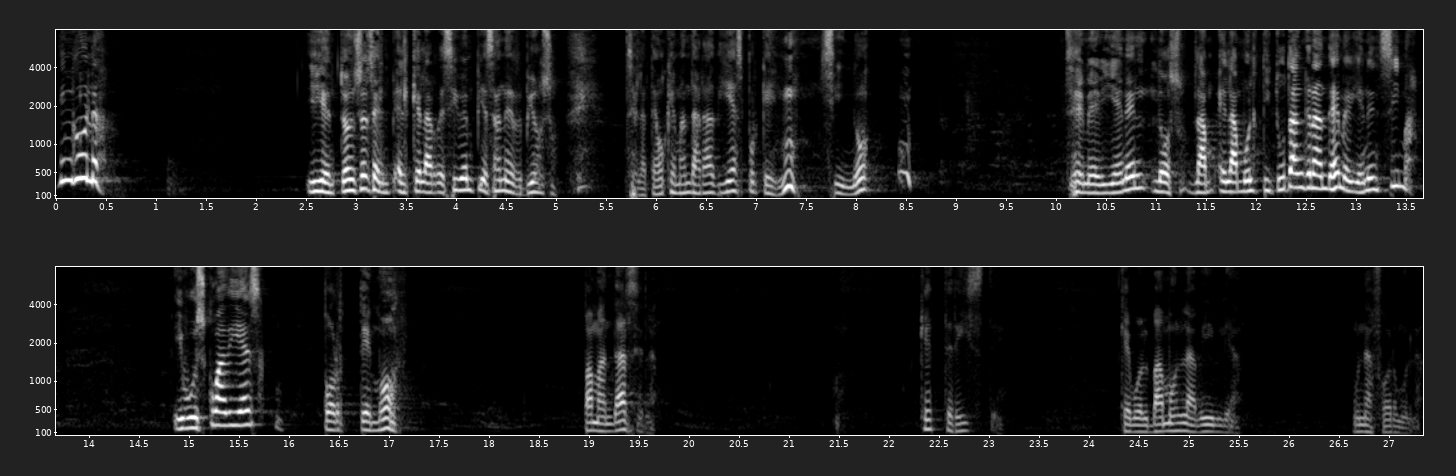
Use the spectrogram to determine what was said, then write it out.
Ninguna. Y entonces el, que la recibe empieza nervioso. Se la tengo que mandar a 10 porque mm, si no, mm, se me vienen los, la, la, multitud tan grande se me viene encima. Y busco a 10 por temor para mandársela. Qué triste que volvamos la Biblia una fórmula.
